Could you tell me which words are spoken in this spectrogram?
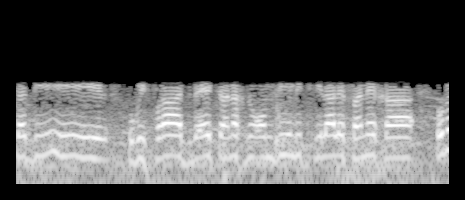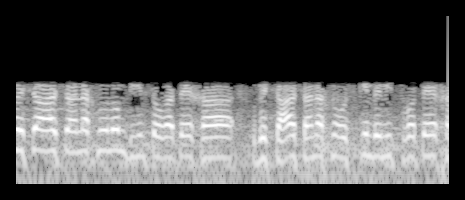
תדיר, ובפרט בעת שאנחנו עומדים בתפילה לפניך, ובשעה שאנחנו לומדים תורתך, ובשעה שאנחנו עוסקים במצוותיך,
